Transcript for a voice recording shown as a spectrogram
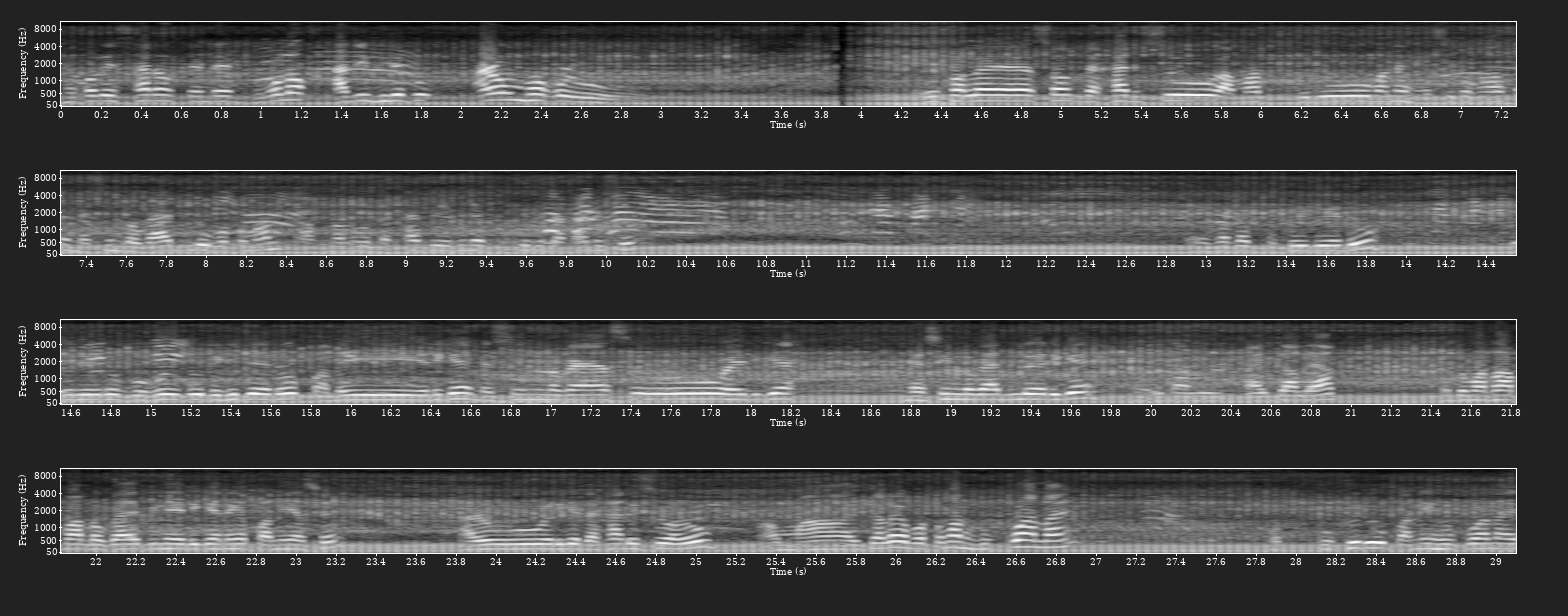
শেষলৈ চাই থাকক তেন্তে বলক আজি ভিডিঅ'টো আৰম্ভ কৰোঁ। এইফালে চব দেখাই দিছোঁ আমাৰ পুখুৰীটো মানে হেঁচি থকা আছে মেচিন লগাই দিলোঁ বৰ্তমান। আপোনালোকক দেখাইছোঁ এইপিনে পুখুৰীটো দেখাই দিছোঁ। এইফালে পুখুৰীটো এইটো এইটো এইটো পুখুৰীটো দেখিছে এইটো, পানী এদিকে মেচিন লগাই আছোঁ সেইদিকে মেচিন লগাই দিলোঁ এদিকে এইডাল, পাইপডাল ইয়াত। এইটো মাথাৰ পৰা লগাই পিনে এদিকে এনেকৈ পানী আছে। আৰু এদিকে দেখাই দিছোঁ আৰু। মা, এতিয়ালৈকে বৰ্তমান শুকোৱা নাই। পুখুৰীটো পানী শুকোৱা নাই,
